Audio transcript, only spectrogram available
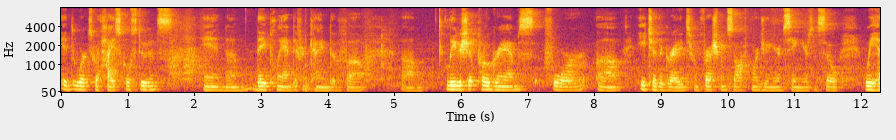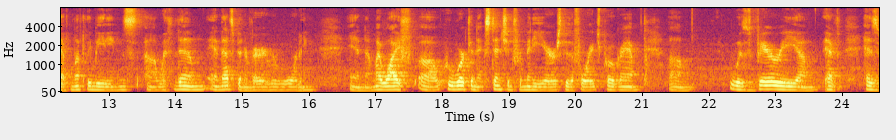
it works with high school students, and um, they plan different kind of uh, um, leadership programs for uh, each of the grades from freshman, sophomore, junior, and seniors. And so we have monthly meetings uh, with them, and that's been a very rewarding. And uh, my wife, uh, who worked in extension for many years through the 4-H program, um, was very um, have has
